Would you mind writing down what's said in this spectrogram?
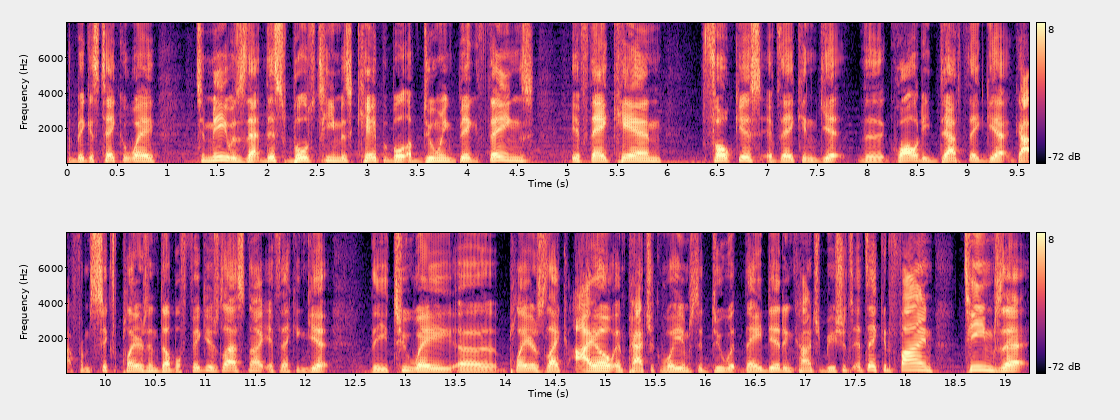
the biggest takeaway to me was that this Bulls team is capable of doing big things if they can focus, if they can get the quality depth they get got from six players in double figures last night, if they can get the two-way uh, players like Ayo and Patrick Williams to do what they did in contributions, if they could find teams that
